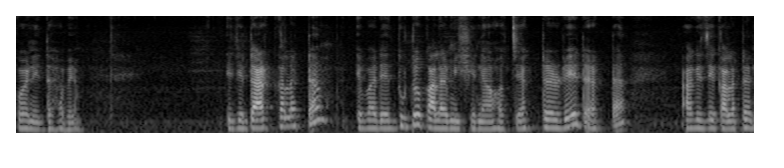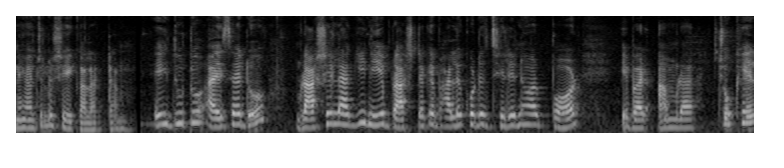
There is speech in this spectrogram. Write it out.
করে নিতে হবে। এই যে ডার্ক কালারটা এবারে দুটো কালার মিশিয়ে নেওয়া হচ্ছে, একটা রেড আর একটা, আগে যে কালারটা নেওয়া হয়েছিল সেই কালারটা এই দুটো আইশ্যাডো ব্রাশে লাগিয়ে নিয়ে ব্রাশটাকে ভালো করে ঝেড়ে নেওয়ার পর এবার আমরা চোখের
